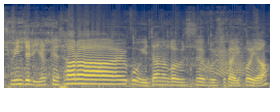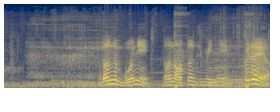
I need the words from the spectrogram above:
주민들이 이렇게 살고 있다는 것을 볼 수가 있고요. 너는 뭐니? 너는 어떤 주민이? 그래요.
